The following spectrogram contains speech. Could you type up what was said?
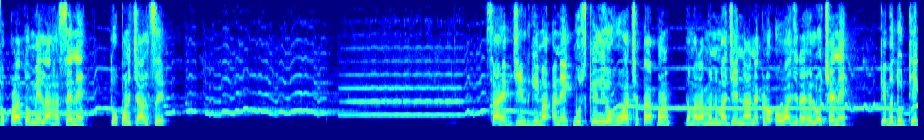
કપડાં તો મેલા હશે ને, તો પણ ચાલશે. સાહેબ, જિંદગીમાં અનેક મુશ્કેલીઓ હોવા છતાં પણ તમારા મનમાં જે નાનકડો અવાજ રહેલો છે ને, કે બધું ઠીક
